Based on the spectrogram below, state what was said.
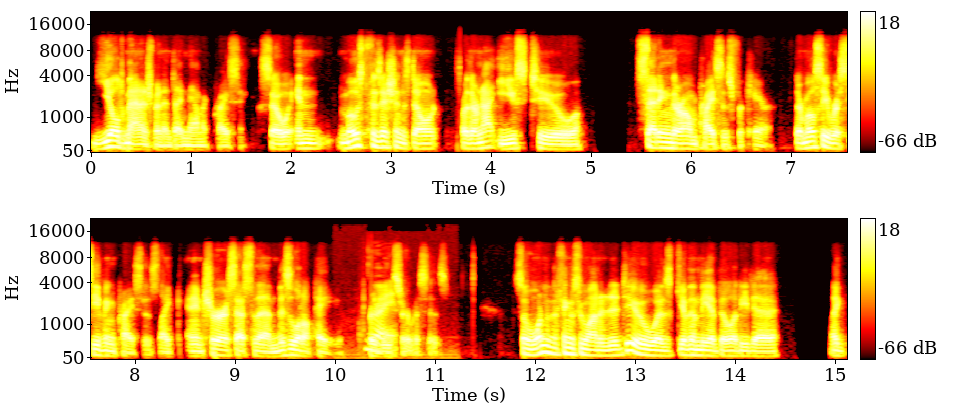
yield management and dynamic pricing. So in most physicians don't, or they're not used to setting their own prices for care they're mostly receiving prices. Like an insurer says to them, this is what I'll pay you for right. these services. So one of the things we wanted to do was give them the ability to like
